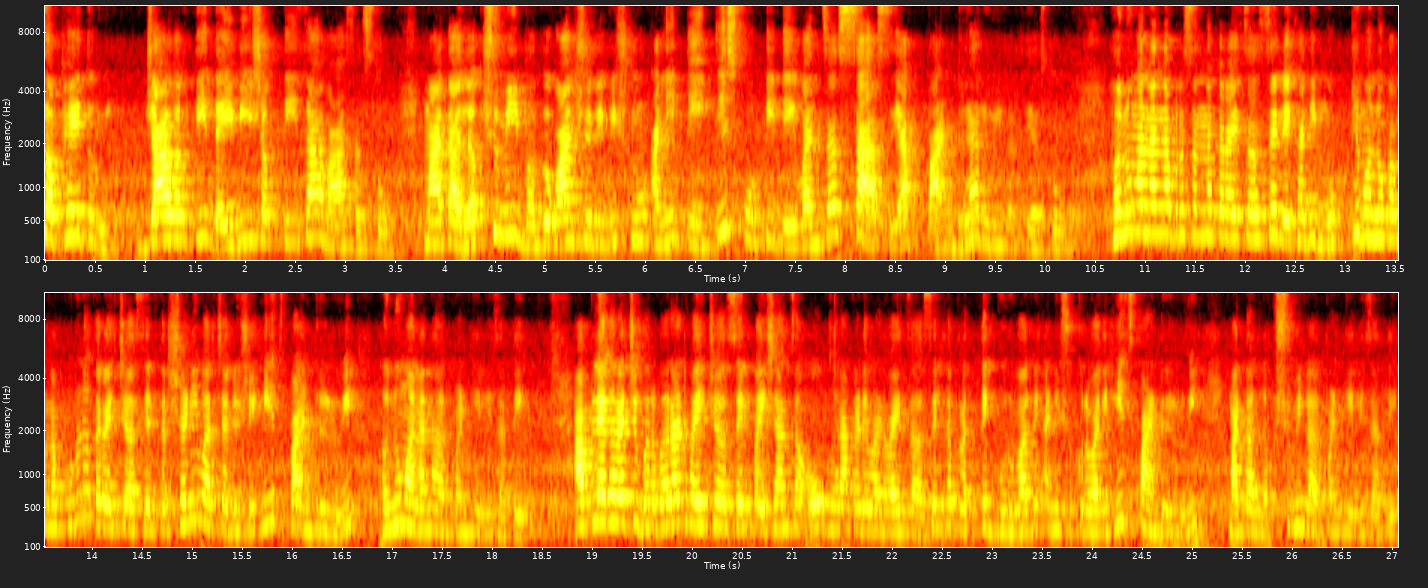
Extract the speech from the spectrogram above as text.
सफेद रुई. ज्यावरती दैवी शक्तीचा वास असतो. माता लक्ष्मी भगवान श्री विष्णू आणि तेहतीस कोटी देवांचा सास या पांढऱ्या रुईवरती असतो. हनुमानांना प्रसन्न करायचं असेल एखादी मोठी मनोकामना पूर्ण करायची असेल तर शनिवारच्या दिवशी हीच पांढरी रुई हनुमानांना अर्पण केली जाते. आपल्या घराची भरभराट व्हायची असेल पैशांचा ओघ घराकडे वाढवायचा असेल तर प्रत्येक गुरुवारी आणि शुक्रवारी हीच पांढरी रुई माता लक्ष्मीला अर्पण केली जाते.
